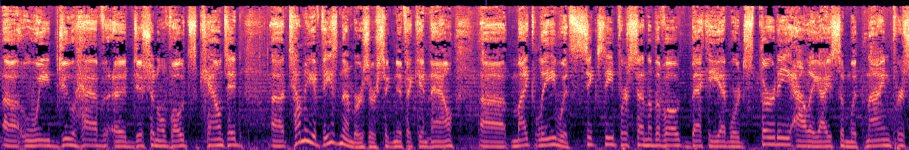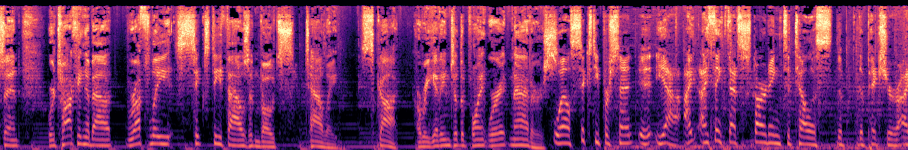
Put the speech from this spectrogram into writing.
Uh, we do have additional votes counted. Uh, tell me if these numbers are significant now. Uh, Mike Lee with 60% of the vote, Becky Edwards 30, Ally Isom with 9%. We're talking about roughly 60,000 votes tally. Scott. Are we getting to the point where it matters? Well, 60%, uh, yeah, I, I think that's starting to tell us the, the picture. I,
